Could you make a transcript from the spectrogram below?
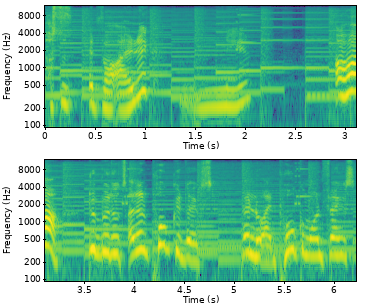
Hast du es etwa eilig? Nee. Aha, du benutzt einen Pokédex. Wenn du ein Pokémon fängst,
